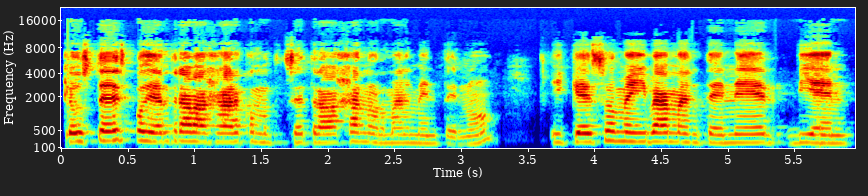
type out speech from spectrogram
que ustedes podían trabajar como se trabaja normalmente, ¿no? Y que eso me iba a mantener bien.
